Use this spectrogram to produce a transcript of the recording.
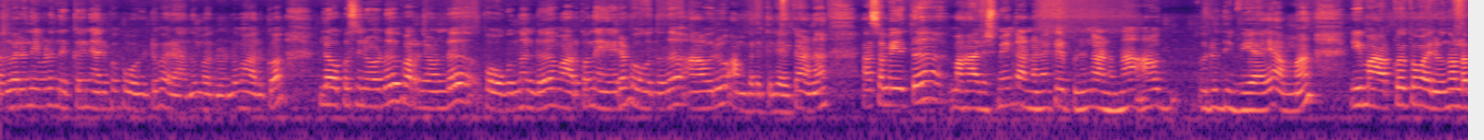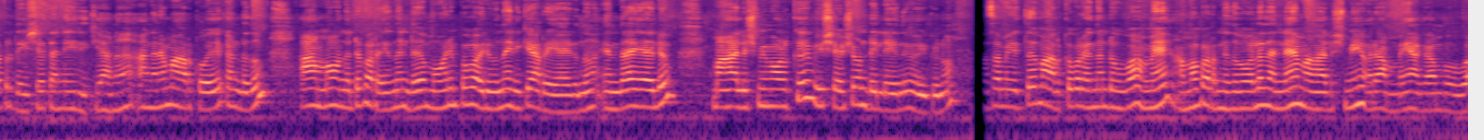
അതുവരെ നീ ഇവിടെ നിൽക്കുക ഞാനിപ്പോൾ പോയിട്ട് വരാമെന്നും പറഞ്ഞുകൊണ്ട് മാർക്കോ ലോപ്പസിനോട് പറഞ്ഞുകൊണ്ട് പോകുന്നുണ്ട്. മാർക്കോ നേരെ പോകുന്നത് ആ ഒരു അമ്പലത്തിലേക്കാണ്. ആ സമയത്ത് മഹാലക്ഷ്മിയും കണ്ണനൊക്കെ എപ്പോഴും കാണുന്ന ആ ഒരു ദിവ്യായ അമ്മ. ഈ മാർക്കോ ഇപ്പോൾ വരുമെന്നുള്ള പ്രതീക്ഷയിൽ തന്നെ ഇരിക്കുകയാണ്. അങ്ങനെ മാർക്കോയെ കണ്ടതും ആ അമ്മ വന്നിട്ട് പറയുന്നുണ്ട് മോൻ മോനിപ്പോൾ വരുമെന്ന് എനിക്ക് അറിയായിരുന്നു എന്തായാലും മഹാലക്ഷ്മി മോൾക്ക് വിശേഷം ഉണ്ടില്ലേ എന്ന് ചോദിക്കണു ആ സമയത്ത് മാർക്ക് പറയുന്നുണ്ട് ഉവ്വ അമ്മേ അമ്മ പറഞ്ഞതുപോലെ തന്നെ മഹാലക്ഷ്മി ഒരമ്മയാകാൻ പോവുക.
